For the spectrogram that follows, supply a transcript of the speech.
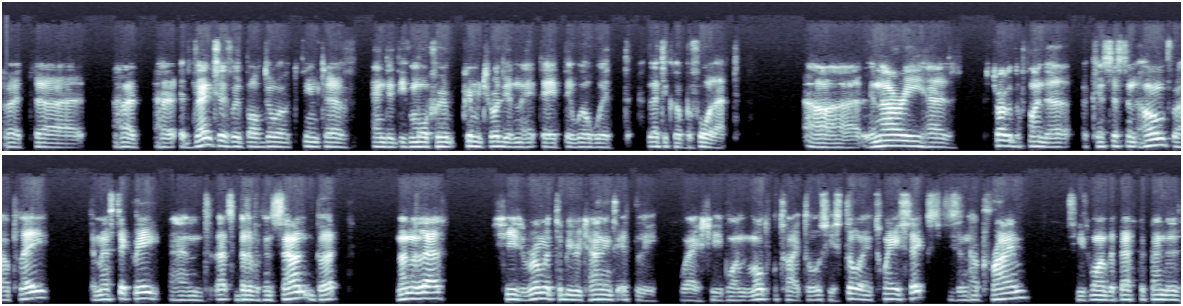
But uh, her, her adventures with Bordeaux seem to have ended even more pre- prematurely than they, they, they with Atletico before that. Uh, Linari has struggled to find a, a, consistent home for her play domestically, and that's a bit of a concern. But nonetheless, she's rumored to be returning to Italy, where she won multiple titles. She's still only 26. She's in her prime. She's one of the best defenders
